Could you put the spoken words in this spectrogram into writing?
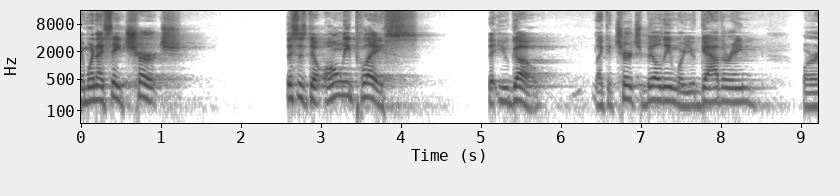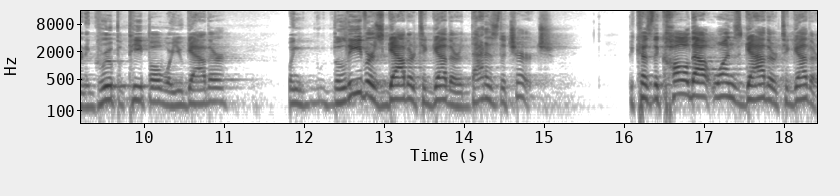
And when I say church, this is the only place that you go, like a church building where you're gathering, or in a group of people where you gather. When believers gather together, that is the church. because the called out ones gather together.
